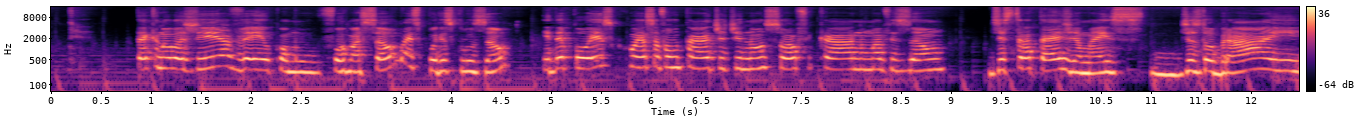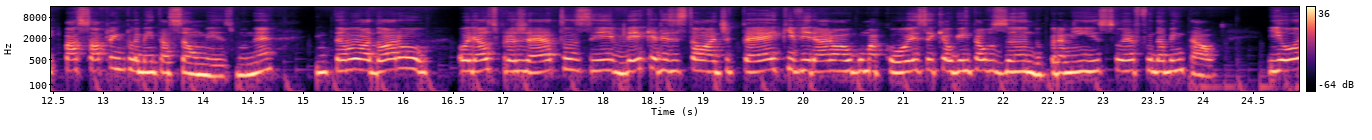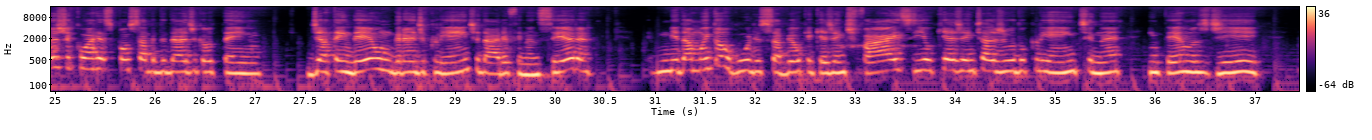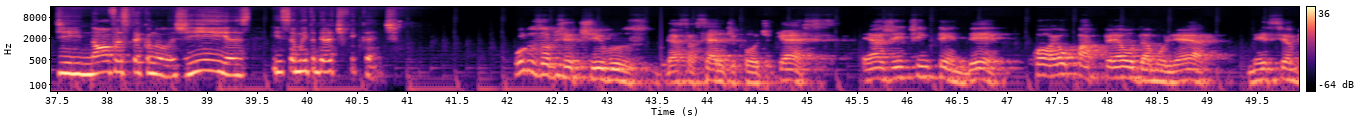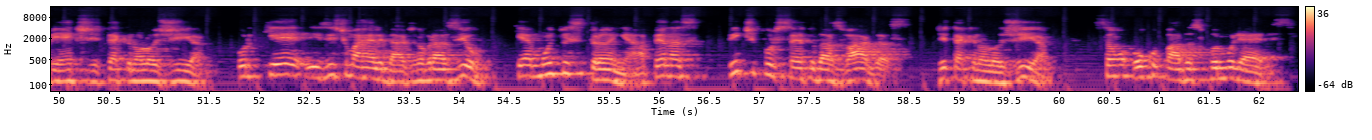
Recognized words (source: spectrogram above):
Tecnologia veio como formação, mas por exclusão, e depois com essa vontade de não só ficar numa visão de estratégia, mas desdobrar e passar para a implementação mesmo, né? Então eu adoro olhar os projetos e ver que eles estão lá de pé e que viraram alguma coisa e que alguém está usando. Para mim isso é fundamental. E hoje com a responsabilidade que eu tenho de atender um grande cliente da área financeira, me dá muito orgulho saber o que, que a gente faz e o que a gente ajuda o cliente, né, em termos de, de novas tecnologias. Isso é muito gratificante. Um dos objetivos dessa série de podcasts é a gente entender qual é o papel da mulher nesse ambiente de tecnologia, porque existe uma realidade no Brasil que é muito estranha. Apenas 20% das vagas de tecnologia são ocupadas por mulheres.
